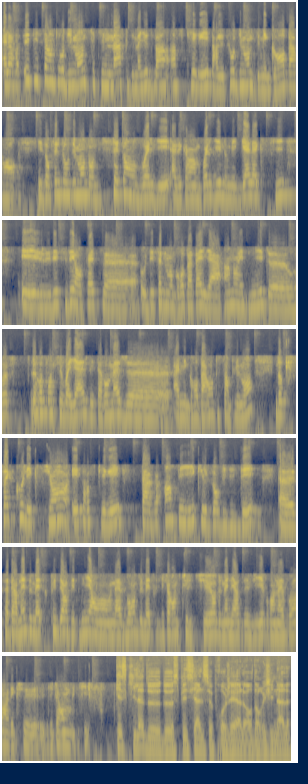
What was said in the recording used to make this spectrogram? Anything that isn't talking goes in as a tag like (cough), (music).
Alors, ETC Un Tour du Monde, c'est une marque de maillot de bain inspirée par le tour du monde de mes grands-parents. Ils ont fait le tour du monde en 17 ans en voilier, avec un voilier nommé Galaxy. Et j'ai décidé, en fait, euh, au décès de mon grand-papa, il y a un an et demi, de, re- de reprendre ce voyage et faire hommage euh, à mes grands-parents, tout simplement. Donc, chaque collection est inspirée par un pays qu'ils ont visité. Euh, ça permet de mettre plusieurs ethnies en avant, de mettre différentes cultures, de manières de vivre en avant avec euh, différents motifs. Qu'est-ce qu'il a de, de spécial ce projet alors, d'original?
